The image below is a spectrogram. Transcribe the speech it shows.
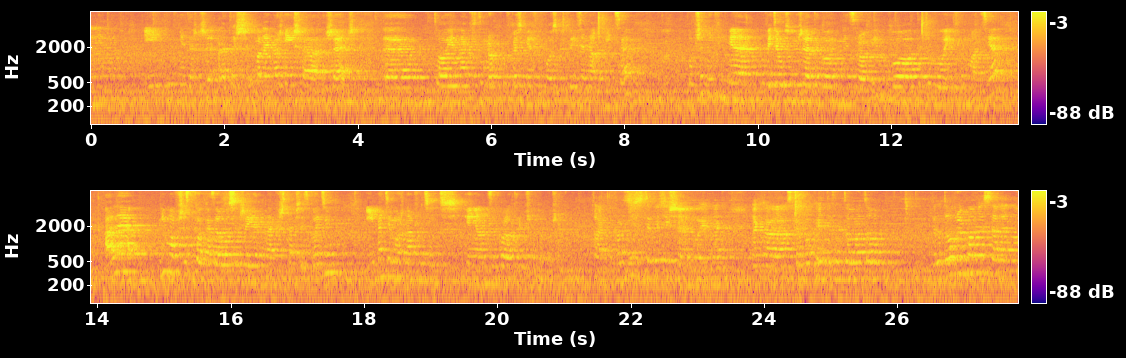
Mm, I głównie te rzeczy, ale też chyba najważniejsza rzecz, to jednak w tym roku w Kazimierzu Woźb wyjdzie na ulicę. W poprzednim filmie powiedziałyśmy, że tego nie zrobi, bo informacje, ale mimo wszystko okazało się, że jednak sztab się zgodził i będzie można wrzucić pieniądze wolontariuszom do koszyka. Tak, bardzo się z tego cieszę, bo jednak taka skarbonka internetowa to był dobry pomysł, ale no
